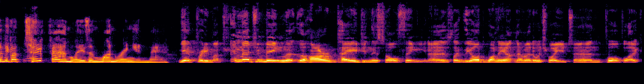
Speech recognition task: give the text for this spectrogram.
So they've got two families and one ring in there. Yeah, pretty much. Imagine being the, the Hiram Page in this whole thing, you know? It's like the odd one out no matter which way you turn. Poor bloke.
